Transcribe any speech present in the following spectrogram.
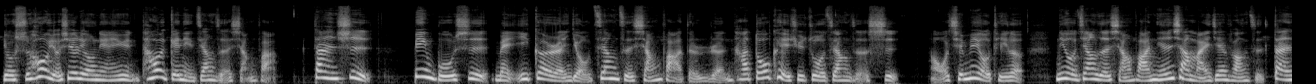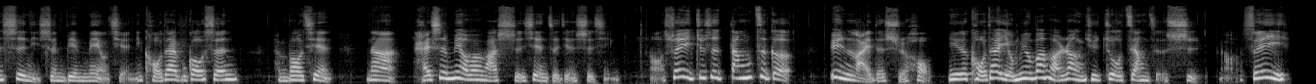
有时候有些流年运，它会给你这样子的想法，但是。并不是每一个人有这样子想法的人，他都可以去做这样子的事。好，我前面有提了，你有这样子的想法，你很想买一间房子，但是你身边没有钱，你口袋不够深，很抱歉，那还是没有办法实现这件事情。好，所以就是当这个运来的时候，你的口袋有没有办法让你去做这样子的事啊？所以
